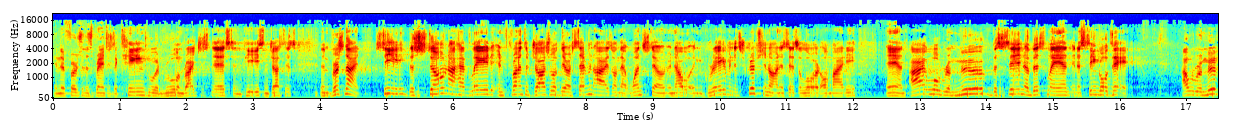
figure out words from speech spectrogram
and referred to this branch as a king who would rule in righteousness and peace and justice. In verse 9, see, the stone I have laid in front of Joshua, there are seven eyes on that one stone, and I will engrave an inscription on it, says the Lord Almighty, and I will remove the sin of this land in a single day. I will remove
